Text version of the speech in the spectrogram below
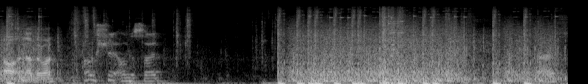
Oh, another one. Oh shit, on the side. Nice.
